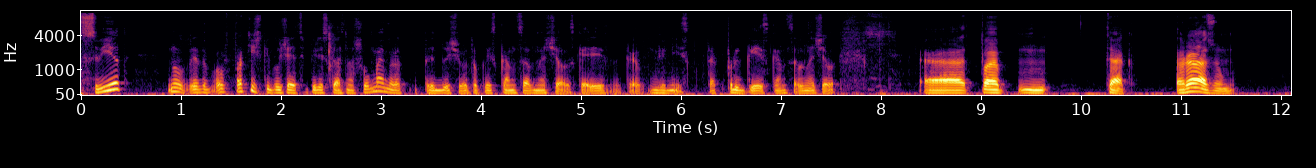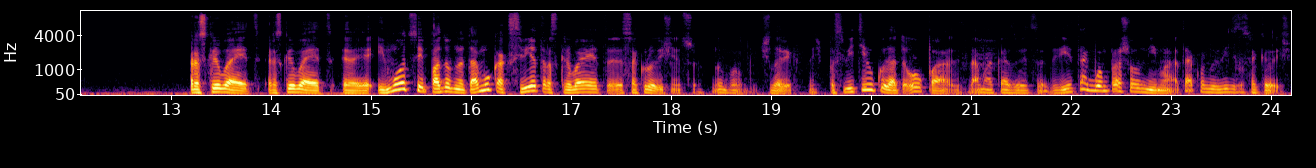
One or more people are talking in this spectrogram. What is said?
свет, ну, это практически получается пересказ нашего маймера, предыдущего, только из конца в начало, скорее, как, вернее, так прыгая из конца в начало. Э, по, так, разум раскрывает, раскрывает э, эмоции, подобно тому, как свет раскрывает э, сокровищницу. Ну, человек значит, посветил куда-то, опа, там оказывается, и так бы он прошел мимо, а так он увидел сокровище.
